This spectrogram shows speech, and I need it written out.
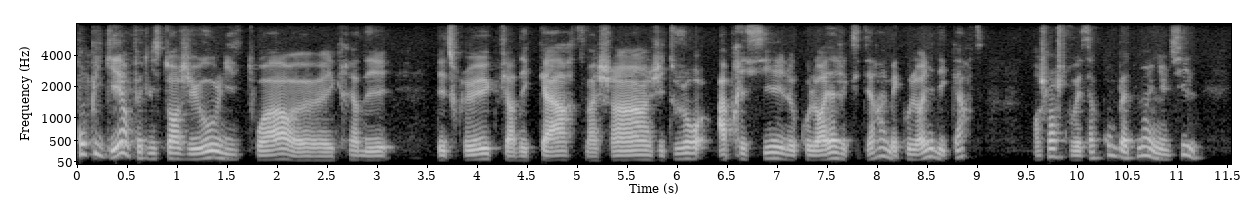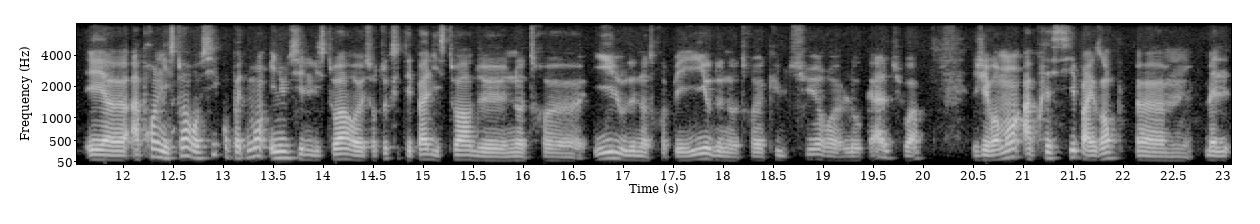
compliqué en fait l'histoire géo, l'histoire, heu, écrire des des trucs, faire des cartes, machin. J'ai toujours apprécié le coloriage et cetera, mais colorier des cartes, franchement, je trouvais ça complètement inutile et heu, apprendre l'histoire aussi complètement inutile. L'histoire, heu, surtout que c'était pas l'histoire de notre, île ou de notre pays ou de notre culture, locale, tu vois? J'ai vraiment apprécié par exemple, l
